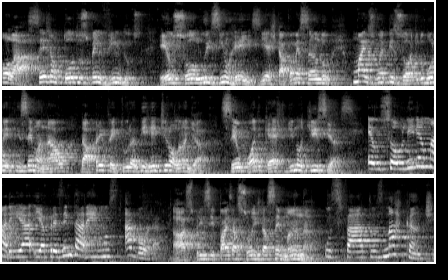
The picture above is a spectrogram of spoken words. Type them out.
Olá, sejam todos bem-vindos. Eu sou Luizinho Reis e está começando mais um episódio do Boletim Semanal da Prefeitura de Retirolândia, seu podcast de notícias. Eu sou Lilian Maria e apresentaremos agora as principais ações da semana, os fatos marcantes,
